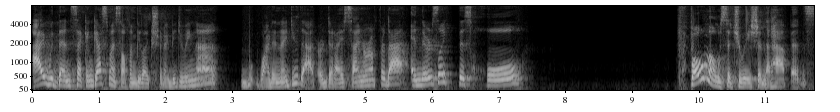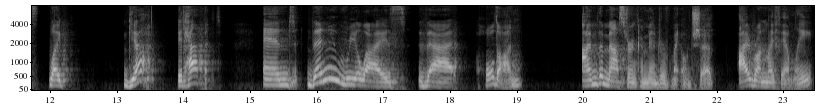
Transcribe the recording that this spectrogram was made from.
I would then second guess myself and be like, should I be doing that? Why didn't I do that? Or did I sign her up for that? And there's like this whole FOMO situation that happens. Like, yeah, it happened. And then you realize that, hold on, I'm the master and commander of my own ship. I run my family.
